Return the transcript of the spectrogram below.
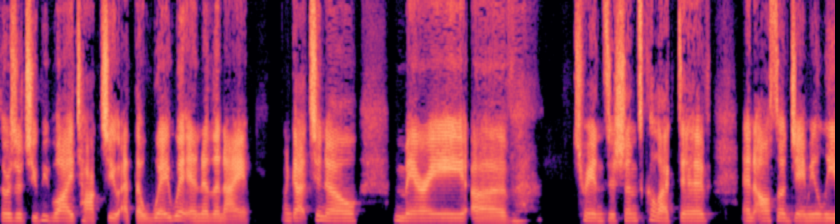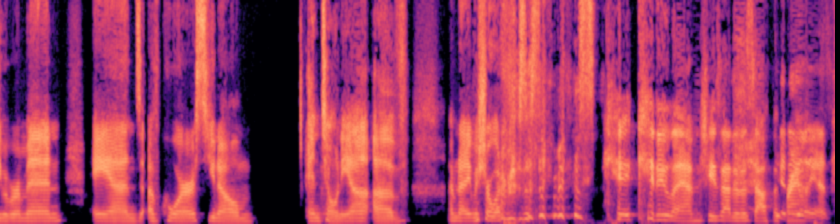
Those are two people I talked to at the way, way end of the night. I got to know Mary of Transitions Collective, and also Jamie Lieberman, and of course, you know, Antonia of I'm not even sure what her business name is. Kitty Land. She's out of the south of France.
